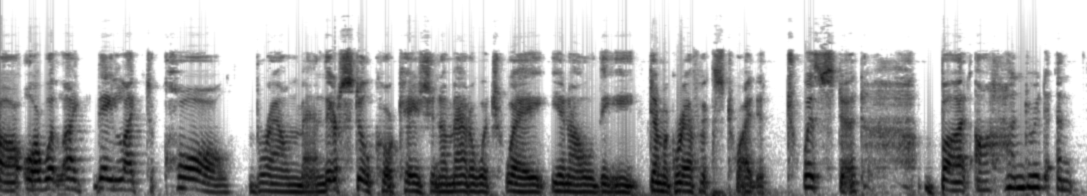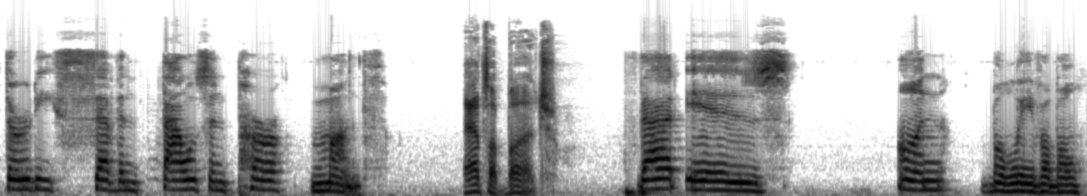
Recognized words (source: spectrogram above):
uh, or what like they like to call brown men. They're still Caucasian, no matter which way you know the demographics try to twist it. But 137,000 per month. That's a bunch. That is unbelievable.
